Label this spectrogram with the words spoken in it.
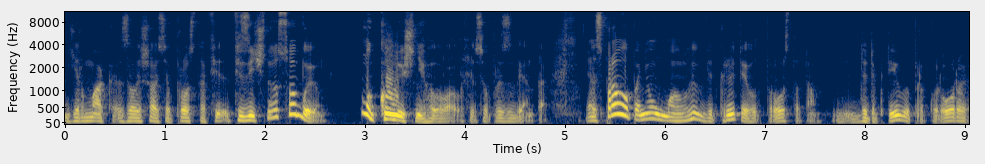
Єрмак залишався просто фі- фізичною особою, ну, колишній голова офісу президента. Е, Справу по ньому могли б відкрити от просто там детективи, прокурори. Е,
